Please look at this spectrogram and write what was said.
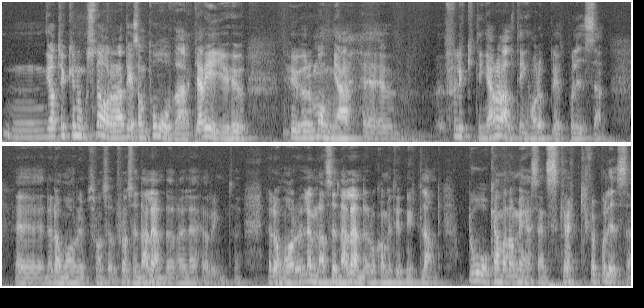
Mm, jag tycker nog snarare att det som påverkar är ju hur, hur många eh, flyktingar och allting har upplevt polisen. Eh, när de har rymt från, från sina länder, eller rymt, eh, när de har lämnat sina länder och kommit till ett nytt land. Då kan man ha med sig en skräck för polisen.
